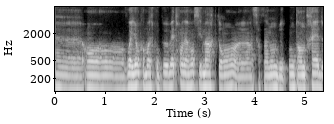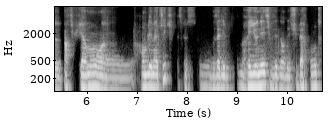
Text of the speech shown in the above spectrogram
euh, en voyant comment est-ce qu'on peut mettre en avant ces marques dans euh, un certain nombre de comptes en trade particulièrement euh, emblématiques, parce que vous allez rayonner si vous êtes dans des super comptes,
